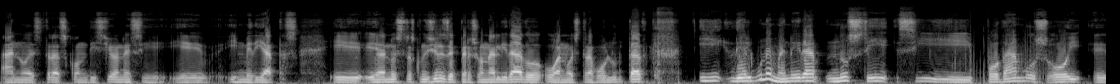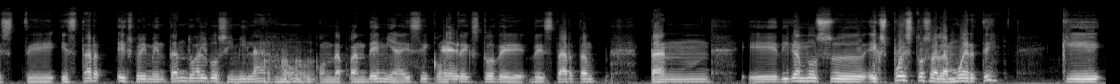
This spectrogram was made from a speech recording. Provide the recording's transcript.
a nuestras condiciones y- y, inmediatas, y, y a nuestras condiciones de personalidad o, o a nuestra voluntad. Y de alguna manera, no sé si podamos hoy este, estar experimentando algo similar, ¿no? Con la pandemia, ese contexto de, de estar tan, tan eh, digamos, eh, expuestos a la muerte que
